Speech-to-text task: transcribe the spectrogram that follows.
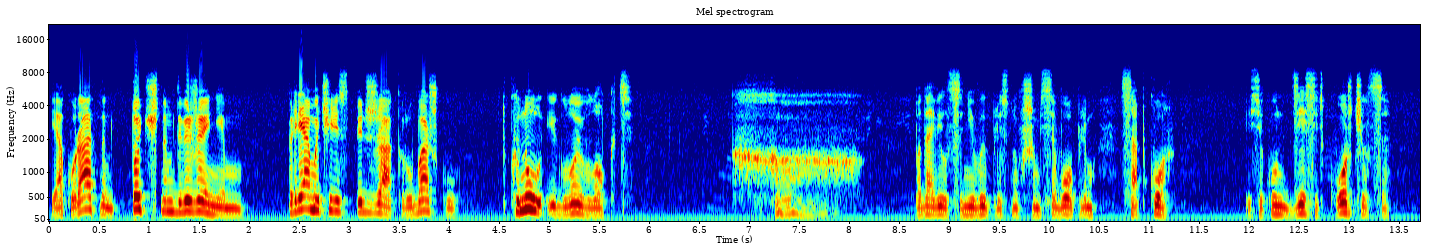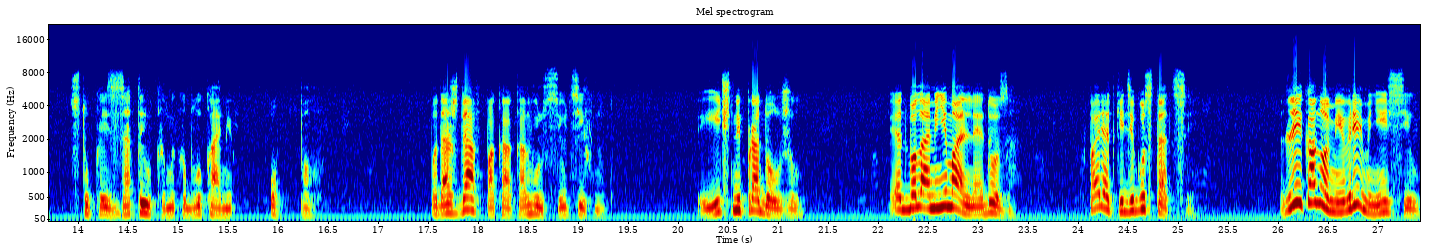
и аккуратным, точным движением прямо через пиджак, рубашку, ткнул иглой в локоть. «Кх!» — подавился невыплеснувшимся воплем Сапкор, и секунд десять корчился, стукаясь затылком и каблуками об пол. Подождав, пока конвульсии утихнут, Яичный продолжил. Это была минимальная доза, в порядке дегустации для экономии времени и сил.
